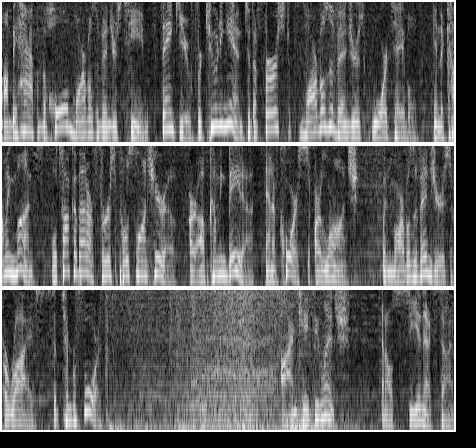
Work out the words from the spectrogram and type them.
On behalf of the whole Marvel's Avengers team, thank you for tuning in to the first Marvel's Avengers War Table. In the coming months, we'll talk about our first post launch hero, our upcoming beta, and of course, our launch when Marvel's Avengers arrives September 4th. I'm Casey Lynch, and I'll see you next time.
